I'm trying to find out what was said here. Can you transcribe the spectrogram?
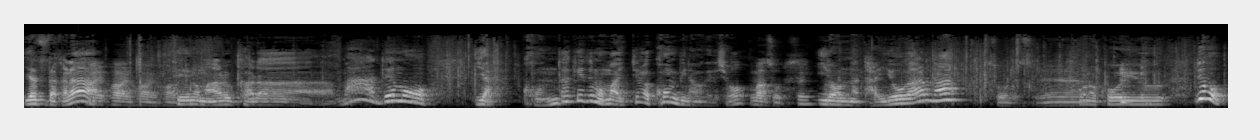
やつだから、はいはいはいってはい。いうのもあるから、まあでも、いや、こんだけでもまあ言ってみればコンビなわけでしょ？まあそうですね。いろんな対応があるな。そうですね。このこういう。でも、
